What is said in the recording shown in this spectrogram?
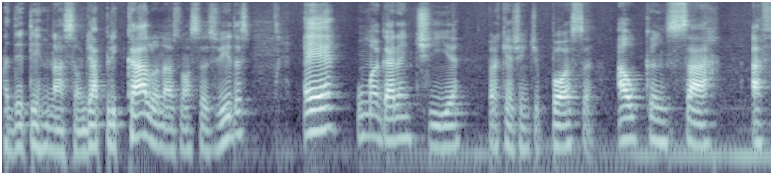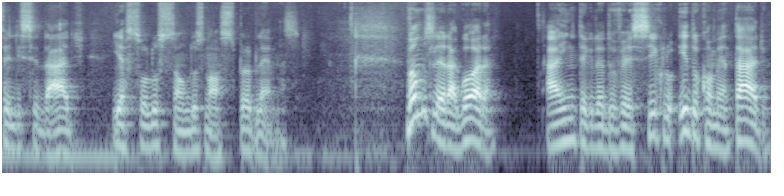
a determinação de aplicá-lo nas nossas vidas, é uma garantia para que a gente possa alcançar a felicidade e a solução dos nossos problemas. Vamos ler agora a íntegra do versículo e do comentário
